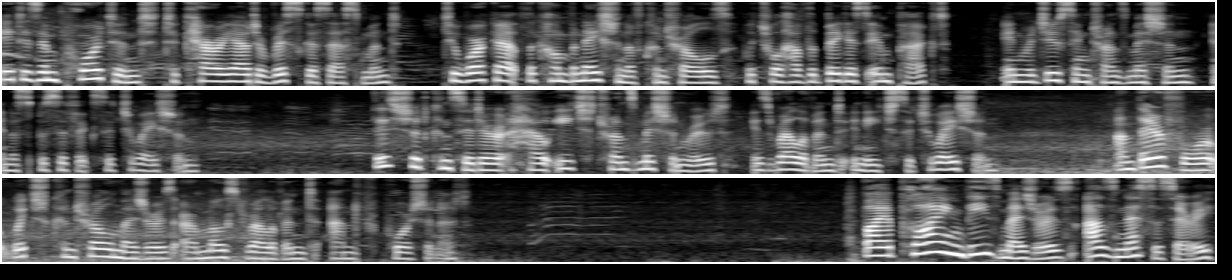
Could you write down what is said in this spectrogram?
It is important to carry out a risk assessment to work out the combination of controls which will have the biggest impact in reducing transmission in a specific situation. This should consider how each transmission route is relevant in each situation and therefore which control measures are most relevant and proportionate. By applying these measures as necessary,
